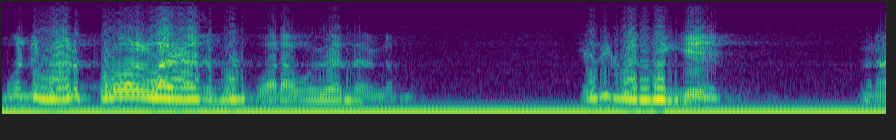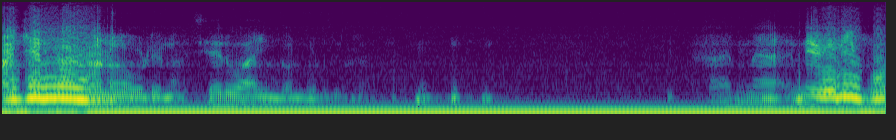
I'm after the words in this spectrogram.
மூன்று பேரும் புலவர்களாக வேஷம் போட்டு போறாங்க வேந்தர்களும். எதுக்கு வந்தீங்க? ராஜ்யம் தான் வேணும் அப்படின்னா. சரி வாங்கி கொண்டு கொடுத்துருக்கேன் நீ வெளியே போ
